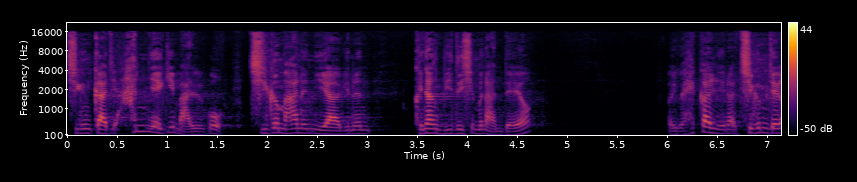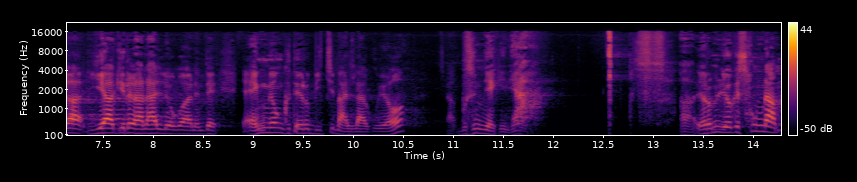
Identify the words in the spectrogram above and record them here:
지금까지 한 얘기 말고 지금 하는 이야기는 그냥 믿으시면 안 돼요. 어, 이거 헷갈리나? 지금 제가 이야기를 하나 하려고 하는데 액면 그대로 믿지 말라고요. 자, 무슨 얘기냐? 아, 여러분 여기 성남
